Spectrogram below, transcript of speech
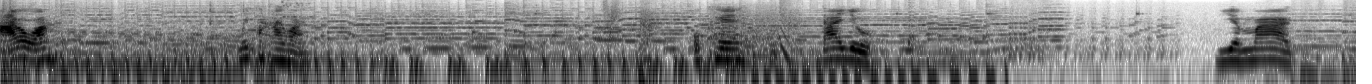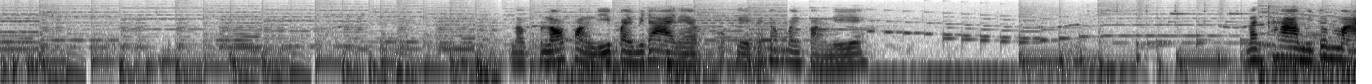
ตายปะวะ ไม่ตายว่ะโอเค ได้อยู่ เยี่ยมมาก เราล้อกฝั่งนี้ไปไม่ได้นะครับ โอเคก็ต้องไปฝั่งนี้ด้านข้างมีต้นไม้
